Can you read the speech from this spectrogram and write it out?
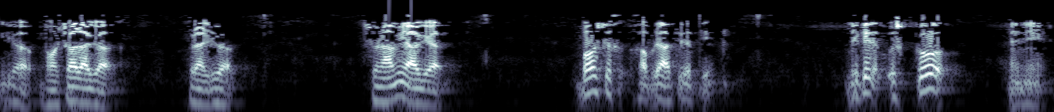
یا بھونچال آ گیا جگہ سونامی آ گیا۔ بہت سی خبریں آتی رہتی ہیں۔ لیکن اس کو یعنی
